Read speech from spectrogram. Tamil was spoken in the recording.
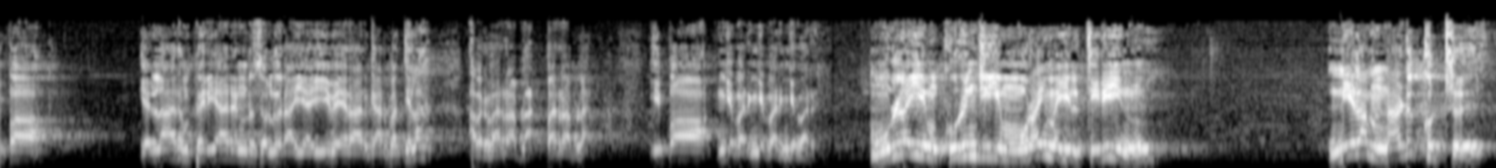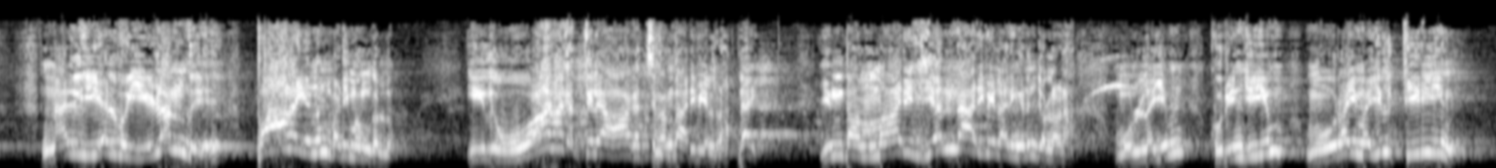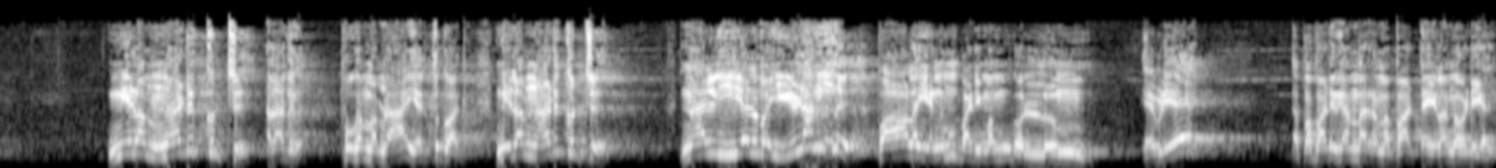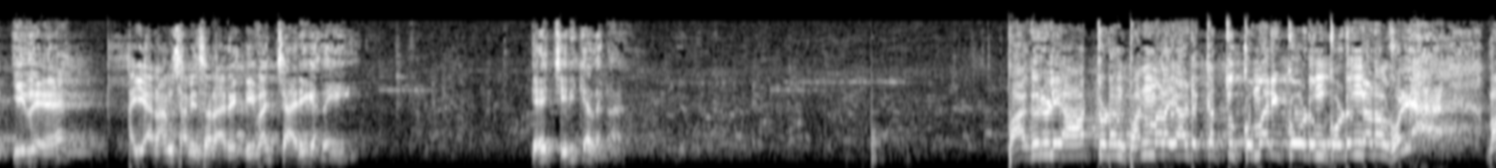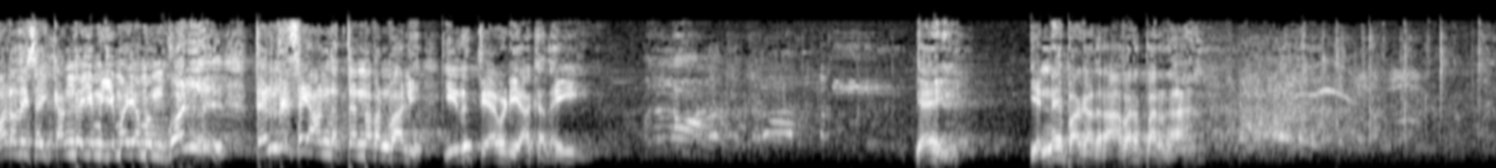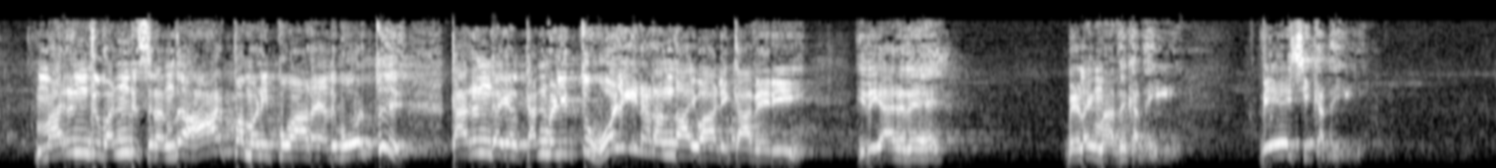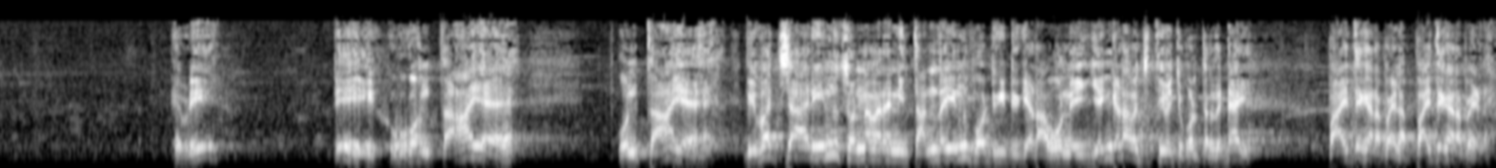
இப்போ எல்லாரும் பெரியார் என்று சொல்லுகிற ஐயா ஈவேரா இருக்கார் பத்தில? அவர் வர்றாப்ல வர்றாப்ல. இப்போ இங்க பாரு இங்க பாரு இங்க பாரு. முல்லையும் குறிஞ்சியும் முறைமையில் திரியின் நிலம் நடுக்குற்று நல் இயல்பு இழந்து பாளையனும் வடிமம் கொள்ளும். இது உலகத்திலே ஆக சிறந்த அறிவியல் டேய் இந்த மாதிரி எந்த அறிவியல் அறிஞரும் சொல்லடா. முல்லையும் குறிஞ்சியும் முறைமையில் திரியும் நிலம் நடுக்குற்று. அதாவது பூகம்பம்டா எடுத்துக்குவாக்கு நிலம் நடுக்குற்று. நல் இயல்பை இழந்து பாளையனும் வடிமம் கொல்லும் எப்படி? எப்ப பாடியிருக்காம பாரு நம்ம பாட்டை இளங்கோடிகள் இது ஐயா ராமசாமி சொல்றாரு விபச்சாரி கதை. ஏ சிரிக்காதடா. பகிருளி ஆற்றுடன் பன்மலை அடுக்கத்து குமரிக்கோடும் கொடுங்கடல் கொள்ள. வடதிசை கங்கையும் இமயமும் கொண்டு தென் திசை ஆண்ட தென்னவன் வாலி. இது தேவடியா கதை. ஏய் என்னை பார்க்காதரா அவரை பாருடா. மருங்கு வண்டு சிறந்து ஆர்ப்ப மணிப்பு ஆடை அது ஓர்த்து கருங்கையில் கண் விழித்து ஒழுகி நடந்தாய் வாலி காவேரி. இது யாருது? விளை மாது கதை. வேசி கதை. எப்படி? டேய் உன் தாய உன் தாய விபச்சாரின்னு சொன்னவரை நீ தந்தைன்னு போட்டுக்கிட்டு இருக்கேடா உன்னை எங்கடா வச்சு தீ வச்சு கொளுத்துறது? டேய் பைத்தியக்கார பையல பைத்தியக்கார பையல.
